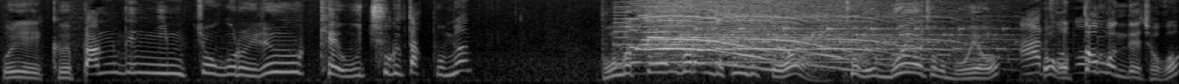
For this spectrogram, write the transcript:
우리 그 빵디님 쪽으로 이렇게 우측을 딱 보면 뭔가 동그란 게 생겼어요. 저거 뭐예요? 저거 뭐예요? 아, 어, 저거? 없던 건데 저거?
